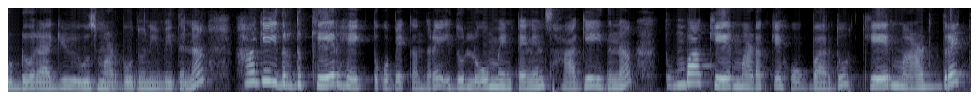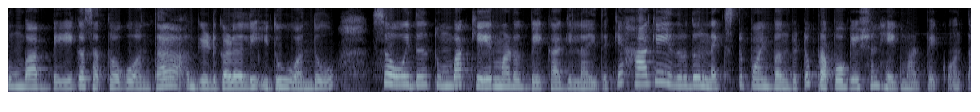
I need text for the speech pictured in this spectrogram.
ಔಟ್ಡೋರ್ ಆಗಿಯೂ ಯೂಸ್ ಮಾಡ್ಬೋದು ನೀವು ಇದನ್ನು. ಹಾಗೆ ಇದ್ರದ್ದು ಕೇರ್ ಹೇಗೆ ತಗೋಬೇಕಂದ್ರೆ, ಇದು ಲೋ ಮೇಂಟೆನೆನ್ಸ್ ಹಾಗೆ ಇದನ್ನು ತುಂಬ ಕೇರ್ ಮಾಡೋಕ್ಕೆ ಹೋಗಬಾರ್ದು. ಕೇರ್ ಮಾಡಿದ್ರೆ ತುಂಬ ಬೇಗ ಸತ್ತೋಗುವಂಥ ಗಿಡಗಳಲ್ಲಿ ಇದು ಒಂದು. ಸೊ ಇದು ತುಂಬ ಕೇರ್ ಮಾಡೋದು ಬೇಕಾಗಿಲ್ಲ ಇದಕ್ಕೆ. ಹಾಗೆ ಇದ್ರದ್ದು ನೆಕ್ಸ್ಟ್ ಪಾಯಿಂಟ್ ಬಂದ್ಬಿಟ್ಟು ಪ್ರಪೋಗೇಷನ್ ಹೇಗೆ ಮಾಡಬೇಕು ಅಂತ.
